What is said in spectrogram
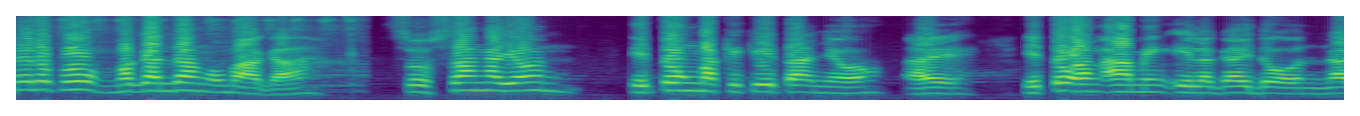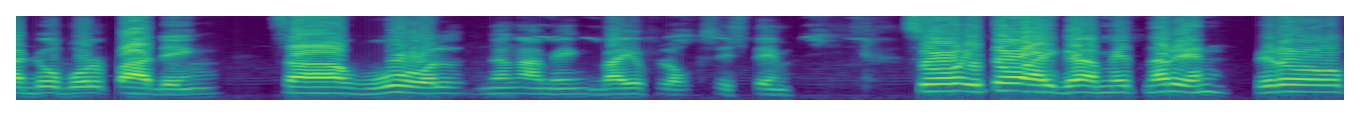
Hello po, magandang umaga. So sa ngayon, itong makikita nyo ay ito ang aming ilagay doon na double padding sa wall ng aming biofloc system. So ito ay gamit na rin pero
